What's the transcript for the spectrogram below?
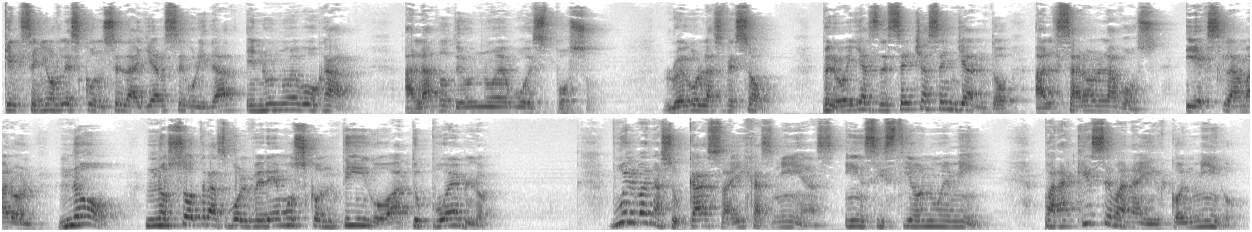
que el Señor les conceda hallar seguridad en un nuevo hogar, al lado de un nuevo esposo. Luego las besó pero ellas deshechas en llanto alzaron la voz y exclamaron, No, nosotras volveremos contigo a tu pueblo. Vuelvan a su casa, hijas mías, insistió Noemí. ¿Para qué se van a ir conmigo?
